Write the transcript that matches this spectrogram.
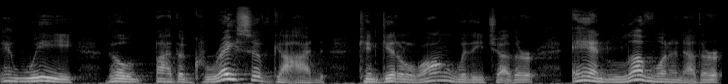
And we, though by the grace of God, can get along with each other and love one another.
